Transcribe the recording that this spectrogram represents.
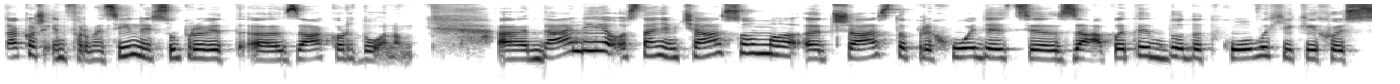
також інформаційний супровід е, за кордоном. Е, Далі останнім часом часто приходять запити додаткових якихось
